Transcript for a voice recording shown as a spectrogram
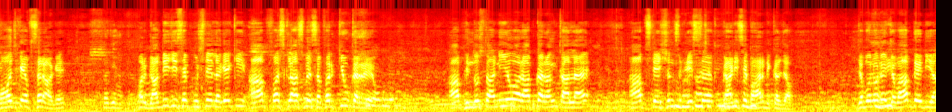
फौज के अफसर आ गए। और गांधी जी से पूछने लगे कि आप फ़र्स्ट क्लास में सफ़र क्यों कर रहे हो? आप हिंदुस्तानी हो और आपका रंग काला है। आप स्टेशन से इस गाड़ी से बाहर निकल जाओ। जब उन्होंने जवाब दे दिया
